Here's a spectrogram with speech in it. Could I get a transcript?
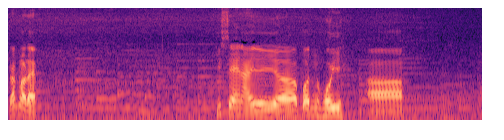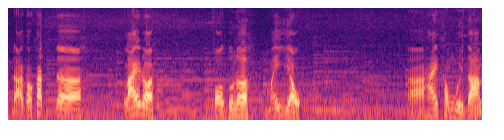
Rất là đẹp. Chiếc xe này thì ờ, bên Huy à, đã có khách à, lái rồi. Fortuner máy dầu. À, 2018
